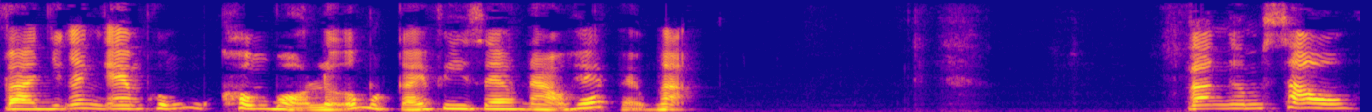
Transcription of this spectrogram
và những anh em cũng không bỏ lỡ một cái video nào hết phải không ạ? Và ngầm sau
